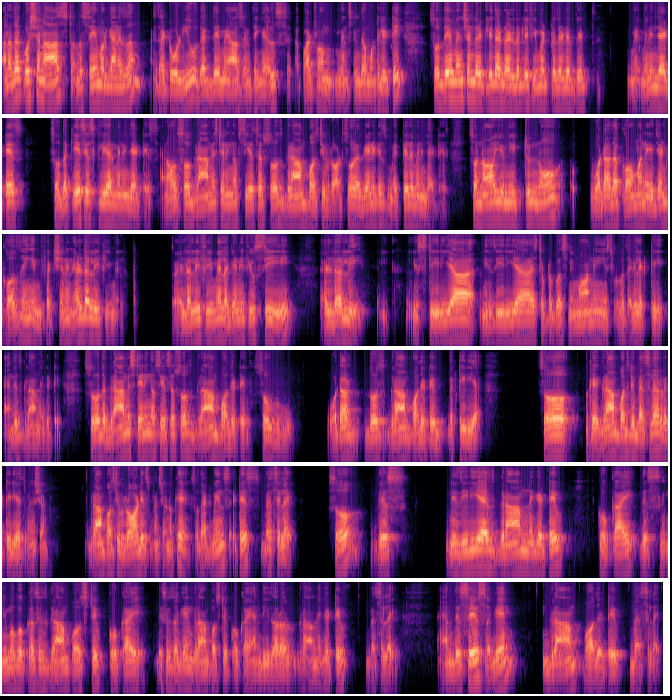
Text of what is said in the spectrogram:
Another question asked on the same organism as i told you that they may ask anything else apart from mentioning the motility so they mentioned directly that the elderly female presented with meningitis so the case is clear meningitis and also gram staining of CSF shows gram positive rod. So again it is bacterial meningitis. So now you need to know what are the common agent causing infection in elderly female. So elderly female again if you see elderly listeria, neisseria, streptococcus pneumoniae, streptococcus agalactiae and this gram negative. So the gram staining of CSF shows gram positive. So what are those gram positive bacteria? So okay gram positive bacilli or bacteria is mentioned. Gram positive rod is mentioned okay? So that means it is bacilli. So this Neisseria is gram negative cocci this pneumococcus is gram positive cocci. This is again gram positive cocci and these are all gram negative bacilli. And this is again gram positive bacilli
